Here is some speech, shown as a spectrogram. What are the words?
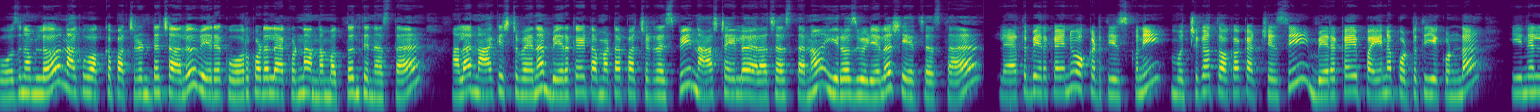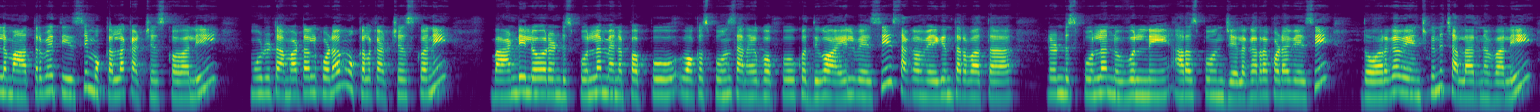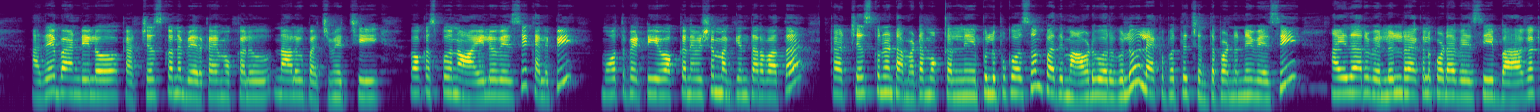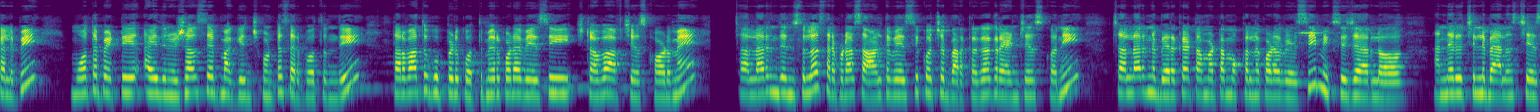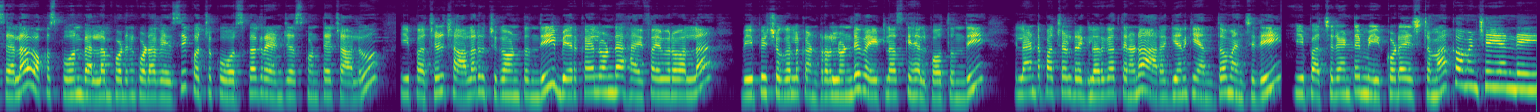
భోజనంలో నాకు ఒక్క పచ్చడి ఉంటే చాలు వేరే కూర కూడా లేకుండా అన్నం మొత్తం తినేస్తా. అలా నాకు ఇష్టమైన బీరకాయ టమాటా పచ్చడి రెసిపీ నా స్టైల్లో ఎలా చేస్తానో ఈరోజు వీడియోలో షేర్ చేస్తా. లేత బీరకాయని ఒక్కటి తీసుకుని ముచ్చుగా తోక కట్ చేసి బీరకాయ పైన పొట్టు తీయకుండా ఈ నెలలు మాత్రమే తీసి ముక్కల్లా కట్ చేసుకోవాలి. మూడు టమాటాలు కూడా ముక్కలు కట్ చేసుకొని బాండీలో రెండు స్పూన్ల మినపప్పు ఒక స్పూన్ శనగపప్పు కొద్దిగా ఆయిల్ వేసి సగం వేగిన తర్వాత రెండు స్పూన్ల నువ్వుల్ని అర స్పూన్ జీలకర్ర కూడా వేసి దోరగా వేయించుకుని చల్లారనివ్వాలి. అదే బాండీలో కట్ చేసుకున్న బీరకాయ ముక్కలు నాలుగు పచ్చిమిర్చి ఒక స్పూన్ ఆయిల్ వేసి కలిపి మూత పెట్టి ఒక్క నిమిషం మగ్గిన తర్వాత కట్ చేసుకున్న టమాటా ముక్కల్ని పులుపు కోసం పది మామిడి ఒరుగులు లేకపోతే చింతపండుని వేసి ఐదారు వెల్లుల్లి రేకలు కూడా వేసి బాగా కలిపి మూత పెట్టి ఐదు నిమిషాల సేపు మగ్గించుకుంటే సరిపోతుంది. తర్వాత గుప్పెడు కొత్తిమీర కూడా వేసి స్టవ్ ఆఫ్ చేసుకోవడమే. చల్లారిన దినుసులో సరిపడా సాల్ట్ వేసి కొంచెం బరకగా గ్రైండ్ చేసుకొని చల్లారిన బీరకాయ టమాటా ముక్కల్ని కూడా వేసి మిక్సీ జార్లో అన్ని రుచుల్ని బ్యాలెన్స్ చేసేలా ఒక స్పూన్ బెల్లం పొడిని కూడా వేసి కొంచెం కోర్స్గా గ్రైండ్ చేసుకుంటే చాలు. ఈ పచ్చడి చాలా రుచిగా ఉంటుంది. బీరకాయలో ఉండే హై ఫైబర్ వల్ల బీపీ షుగర్లు కంట్రోల్ నుండి వెయిట్ లాస్కి హెల్ప్ అవుతుంది. ఇలాంటి పచ్చళ్ళు రెగ్యులర్గా తినడం ఆరోగ్యానికి ఎంతో మంచిది. ఈ పచ్చడి అంటే మీకు కూడా ఇష్టమా? కామెంట్ చేయండి.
